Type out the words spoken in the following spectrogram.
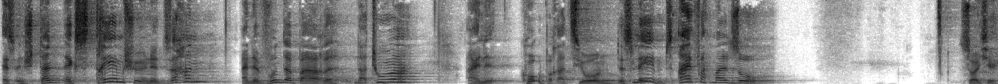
es entstanden extrem schöne Sachen, eine wunderbare Natur, eine Kooperation des Lebens. Einfach mal so. Solche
